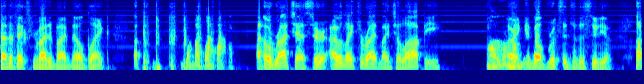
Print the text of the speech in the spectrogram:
Sound effects provided by Mel Blanc. Oh, Rochester, I would like to ride my jalopy. All right, get Mel Brooks into the studio. Ah,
